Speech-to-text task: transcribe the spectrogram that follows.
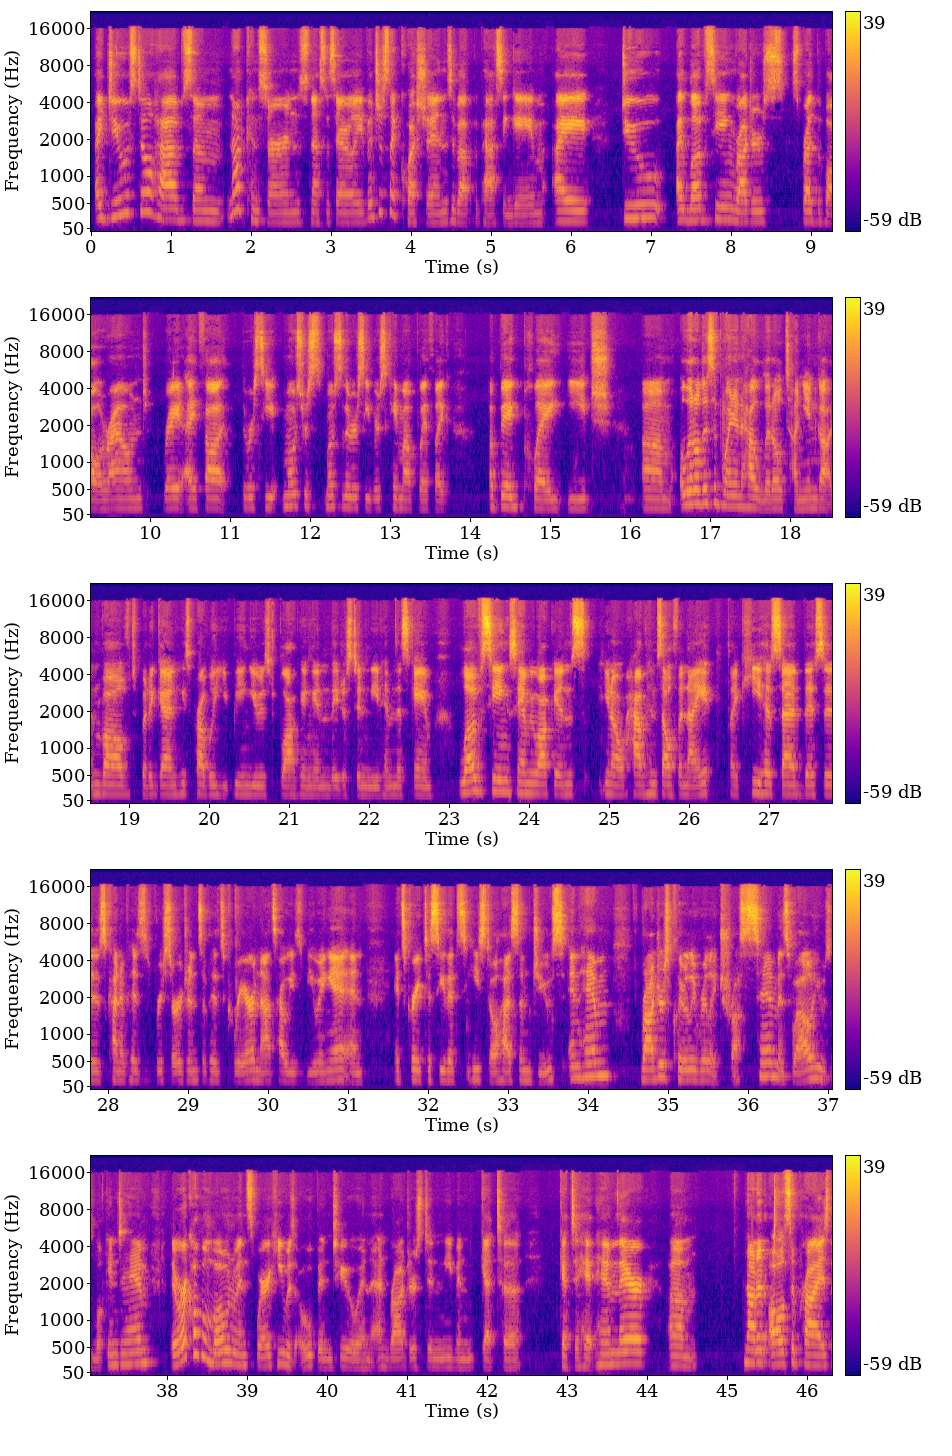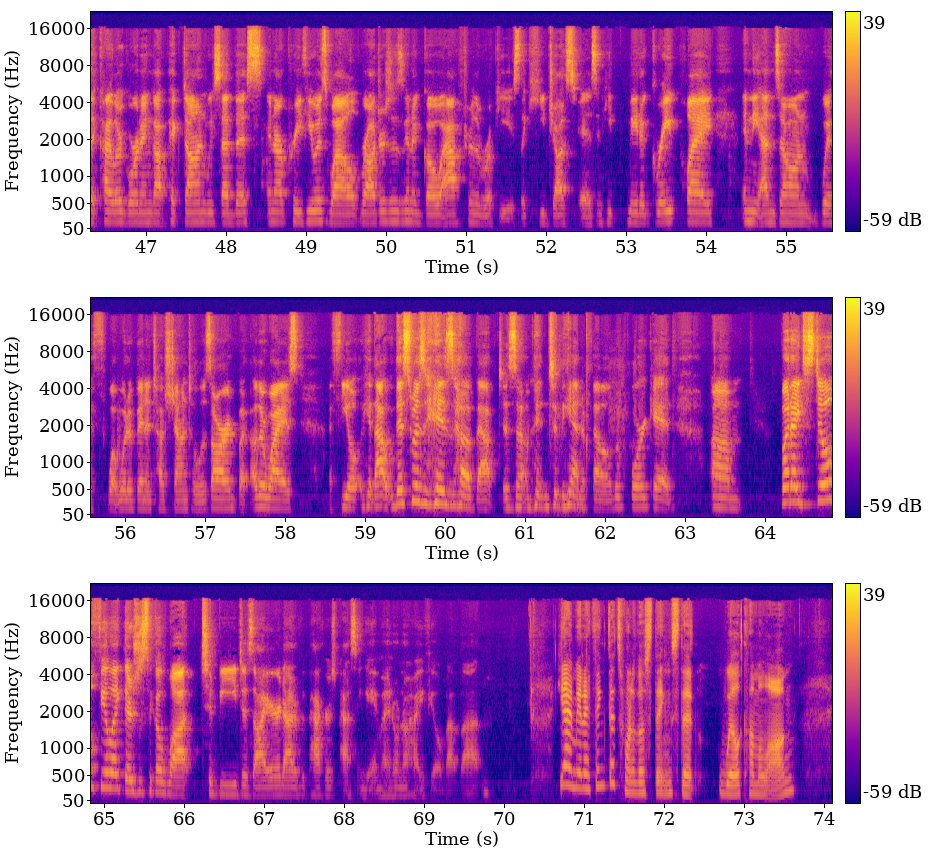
I do still have some, not concerns necessarily, but just like questions about the passing game. I do, I love seeing Rodgers spread the ball around, right? I thought the receive most, most of the receivers came up with like a big play each. Um, a little disappointed how little Tonyan got involved, but again, he's probably being used blocking, and they just didn't need him this game. Love seeing Sammy Watkins, you know, have himself a night. Like he has said, this is kind of his resurgence of his career, and that's how he's viewing it. And it's great to see that he still has some juice in him. Rodgers clearly really trusts him as well. He was looking to him. There were a couple moments where he was open too, and and Rodgers didn't even get to get to hit him there. Um, not at all surprised that Kyler Gordon got picked on. We said this in our preview as well. Rodgers is going to go after the rookies. Like he just is. And he made a great play in the end zone with what would have been a touchdown to Lazard. But otherwise, I feel that this was his uh, baptism into the NFL, the poor kid. Um, but I still feel like there's just like a lot to be desired out of the Packers passing game. I don't know how you feel about that. Yeah, I mean, I think that's one of those things that will come along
